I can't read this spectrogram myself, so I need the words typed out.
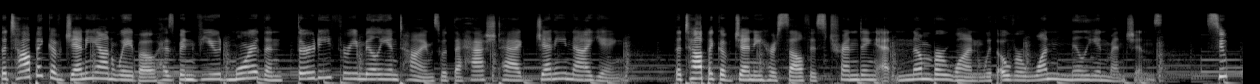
The topic of Jennie on Weibo has been viewed more than 33 million times with the hashtag Jennie Na Ying. The topic of Jennie herself is trending at number one with over 1 million mentions. Super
